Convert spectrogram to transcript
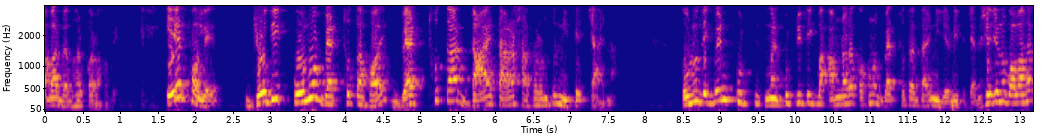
আবার ব্যবহার করা হবে। এর ফলে যদি কোনো ব্যর্থতা হয়, ব্যর্থতার দায় তারা সাধারণত নিতে চায় না। কোনো দেখবেন মানে কূটনীতিক বা আমলারা কখনো ব্যর্থতার দায় নিজে নিতে চায় না। সেই জন্য বলা হয়,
